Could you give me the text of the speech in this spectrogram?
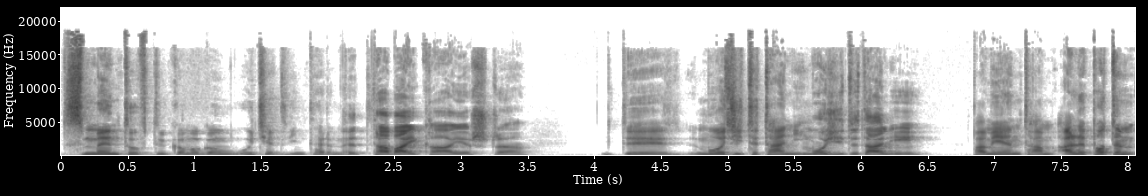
smentów, tylko mogą uciec w internet. Ta bajka jeszcze. Młodzi Tytani. Młodzi Tytani. Pamiętam, ale potem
